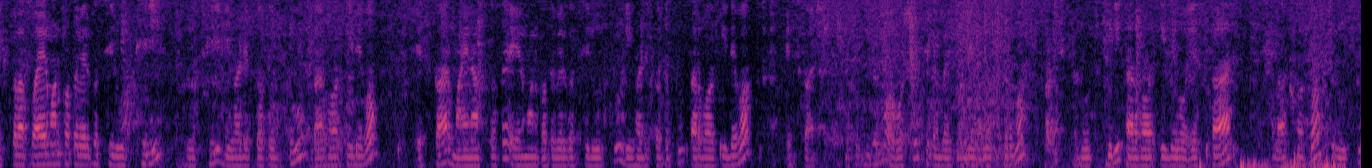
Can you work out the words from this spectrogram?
X plus Y এর মান কত বের করছি? Root three root three divided কত? টু তারপর কি দেবো? স্কোয়ার মাইনাস কত? এর মান কত বের করছি? রুট টু ডিভাইডেড কত? টু তারপর কি দেবো? স্কোয়ার এটা কি দেবো? অবশ্যই সেকেন্ড ব্র্যাকেট দিয়ে ক্লোজ করব। রুট থ্রি তারপর কি দেবো? স্কোয়ার প্লাস কত? রুট টু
